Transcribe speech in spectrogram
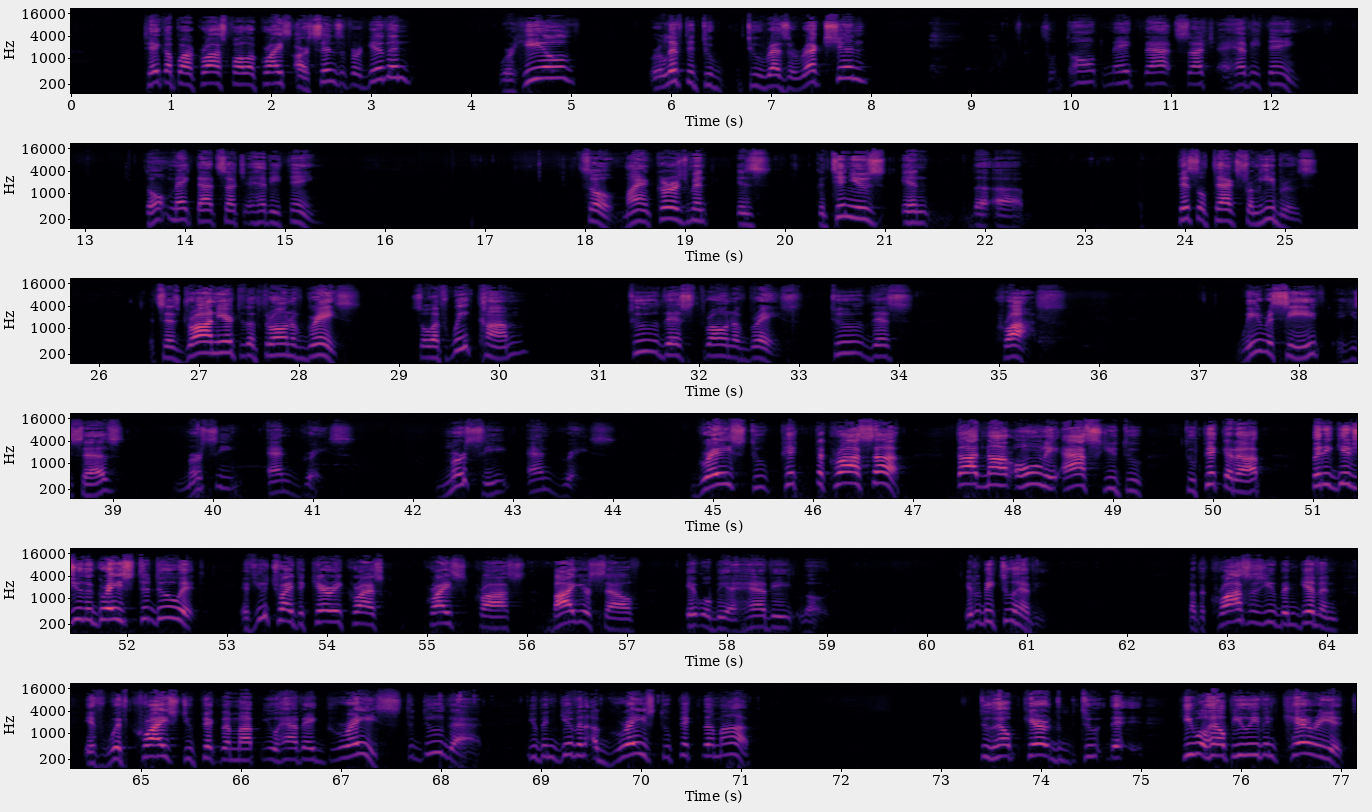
take up our cross, follow Christ. Our sins are forgiven. We're healed. We're lifted to, to resurrection. So don't make that such a heavy thing. Don't make that such a heavy thing. So, my encouragement is continues in the uh, epistle text from Hebrews. It says, Draw near to the throne of grace. So if we come to this throne of grace, to this cross, we receive, he says, mercy and grace. Mercy and grace. Grace to pick the cross up. God not only asks you to, to pick it up, but He gives you the grace to do it. If you try to carry Christ, Christ's cross by yourself, it will be a heavy load. It'll be too heavy. But the crosses you've been given if with Christ you pick them up, you have a grace to do that. You've been given a grace to pick them up. To help carry, to he will help you even carry it.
